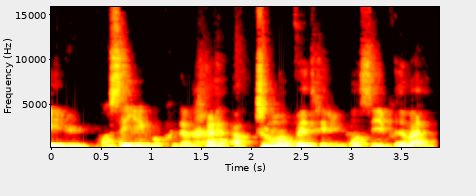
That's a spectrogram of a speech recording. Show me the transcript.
élu conseiller au prud'homme? Alors tout le monde peut être élu conseiller prud'homal.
